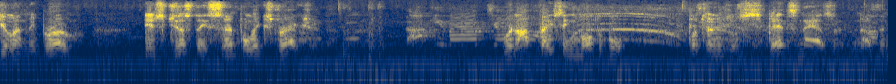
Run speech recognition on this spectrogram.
killing me, bro. It's just a simple extraction. We're not facing multiple platoons of Spetsnaz or nothing.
